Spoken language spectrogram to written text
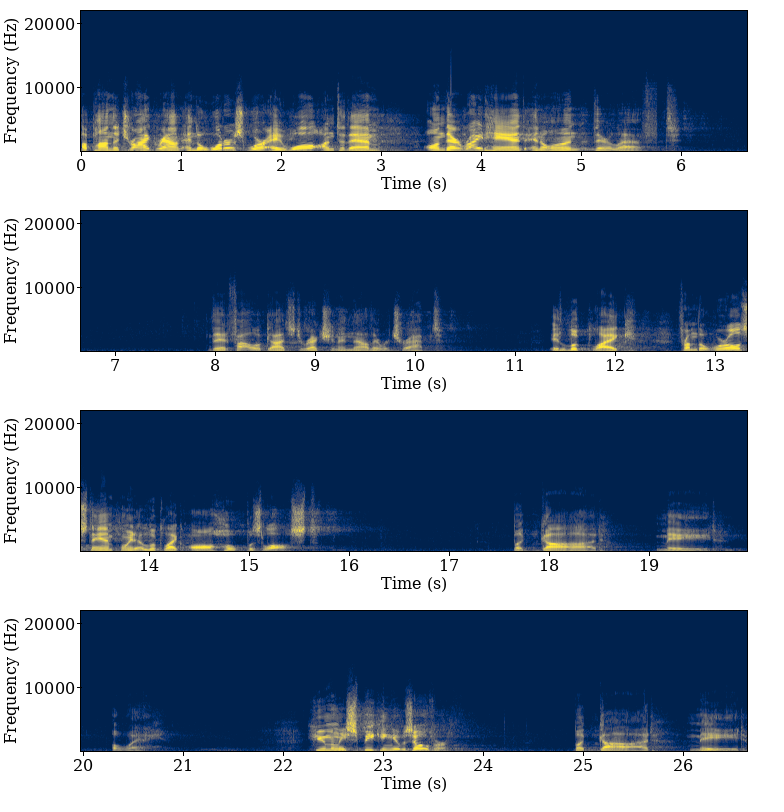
upon the dry ground, and the waters were a wall unto them on their right hand and on their left. They had followed God's direction, and now they were trapped. It looked like, from the world's standpoint, it looked like all hope was lost. But God made a way. Humanly speaking, it was over. But God made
